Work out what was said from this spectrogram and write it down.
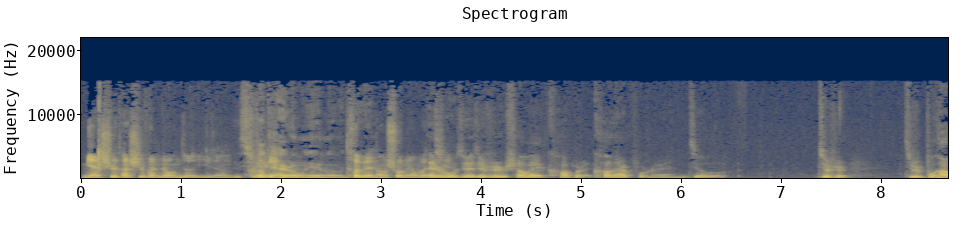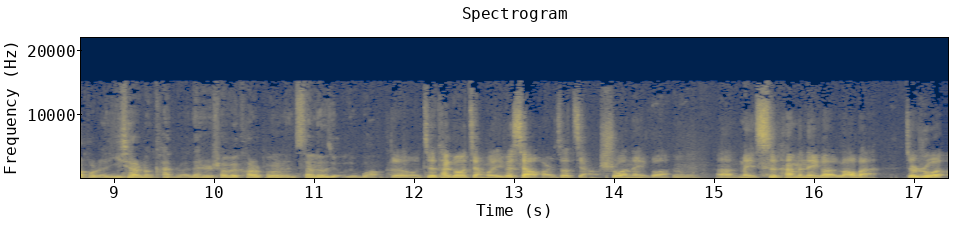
面试他十分钟就已经特别太容易了。特别能说明问题。但是我觉得就是稍微靠谱、靠点谱的人就，就是就是不靠谱的人一下能看出来，但是稍微靠点谱的人三六九就不好看。对，我记得他跟我讲过一个笑话，就讲说那个嗯呃，每次他们那个老板，就是如果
